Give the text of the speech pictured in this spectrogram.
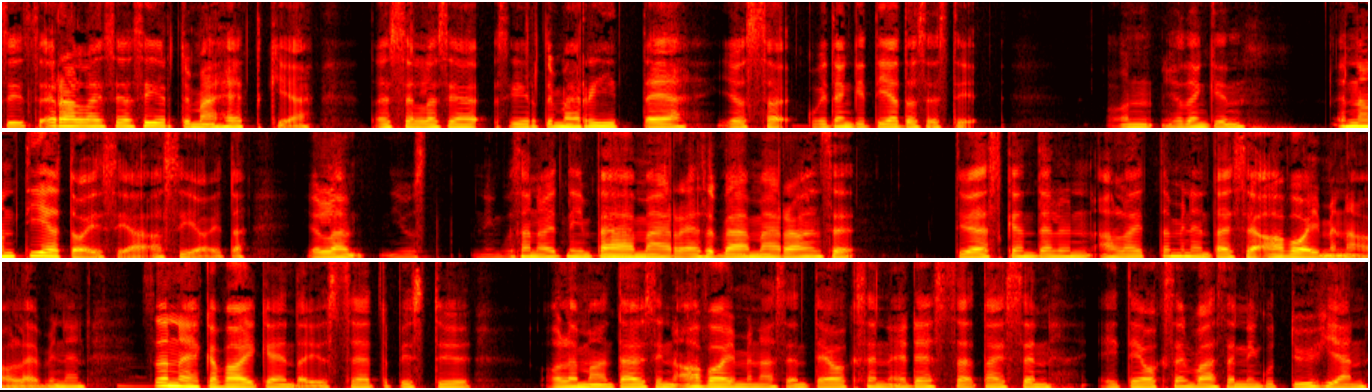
siis eräänlaisia siirtymähetkiä tai sellaisia siirtymäriittejä, jossa kuitenkin tietoisesti on jotenkin, ne on tietoisia asioita, joilla on just niin kuin sanoit, niin päämäärä ja se päämäärä on se työskentelyn aloittaminen tai se avoimena oleminen. Se on ehkä vaikeinta just se, että pystyy olemaan täysin avoimena sen teoksen edessä, tai sen, ei teoksen, vaan sen niin kuin tyhjän,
